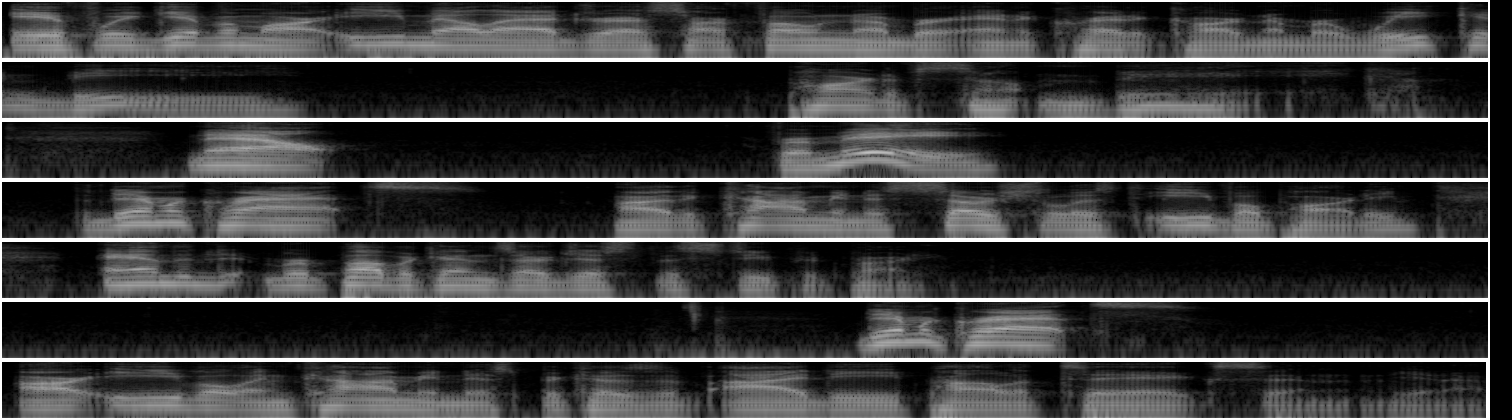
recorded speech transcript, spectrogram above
if we give them our email address, our phone number, and a credit card number. We can be part of something big. Now, for me, the Democrats are the communist, socialist, evil party, and the Republicans are just the stupid party. Democrats are evil and communist because of ID politics and, you know,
